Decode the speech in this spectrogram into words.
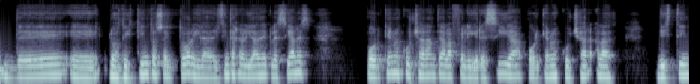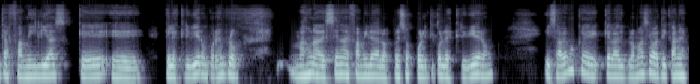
de eh, los distintos sectores y las distintas realidades eclesiales, ¿por qué no escuchar antes a la feligresía? ¿Por qué no escuchar a las distintas familias que, eh, que le escribieron? Por ejemplo, más de una decena de familias de los presos políticos le escribieron. Y sabemos que, que la diplomacia vaticana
